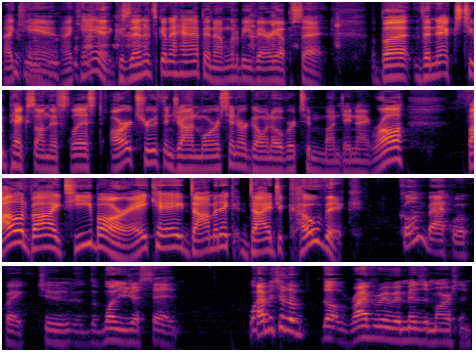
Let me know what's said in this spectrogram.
I can't. I can't because then it's gonna happen. I'm gonna be very upset. But the next two picks on this list, R Truth and John Morrison, are going over to Monday Night Raw, followed by T Bar, aka Dominik Dijakovic. Going back real quick to the one you just said. What happened to the, the rivalry with Miz and Morrison?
